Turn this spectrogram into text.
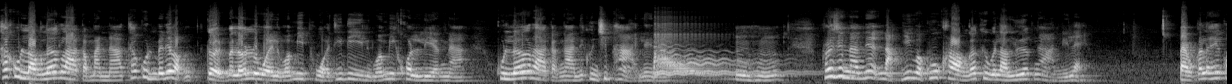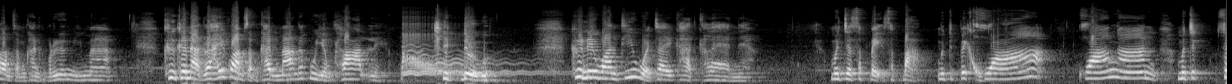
ถ้าคุณลองเลิกลากับมันนะ ถ้าคุณไม่ได้แบบเกิดมาแล้วรวยหรือว่ามีผัวที่ดีหรือว่ามีคนเลี้ยงนะ คุณเลิกลากับงานที่คุณชิบหายเลยนะอือฮึเพราะฉะนั้นเนี่ยหนักยิ่งกว่าคู่ครองก็คือเวลาเลือกงานนี่แหละ แต่ก็เลยให้ความสำคัญกับเรื่องนี้มาก คือขนาดว่าให้ความสำคัญมากนะกูยังพลาดเลย คิดดู คือในวันที่หัวใจขาดแคลนเนี่ย มันจะสเปะสปะ มันจะไปคว้า คว้างาน มันจะส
